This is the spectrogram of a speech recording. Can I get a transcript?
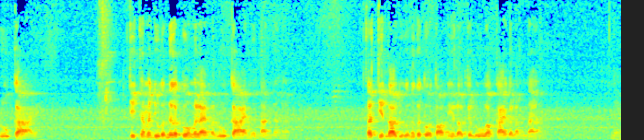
รู้กาย จิตถ้ามันอยู่กับเนื้อกับตัวเมื่อไหร่มันรู้กายเมื่อนั้นนะฮะ ถ้าจิตเราอยู่กับเนื้อกับตัวตอนนี้ เราจะรู้ว่ากายกำลังนั่งนะ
